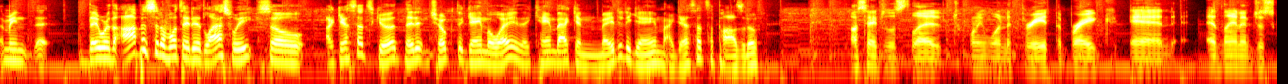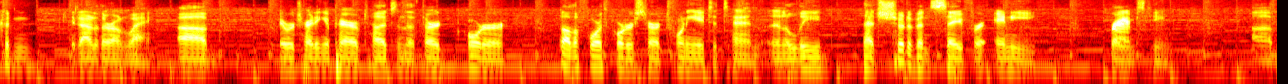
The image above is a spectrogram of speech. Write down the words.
I mean, they were the opposite of what they did last week, so I guess that's good. They didn't choke the game away. They came back and made it a game. I guess that's a positive. Los Angeles led 21 to 3 at the break, and Atlanta just couldn't get out of their own way. Uh, they were trading a pair of tuds in the third quarter. Saw the fourth quarter start 28 to 10, and a lead that should have been safe for any Rams team. Um,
